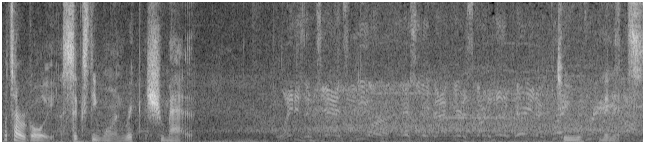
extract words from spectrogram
What's our goalie? A 61, Rick Schumacher. Two minutes.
